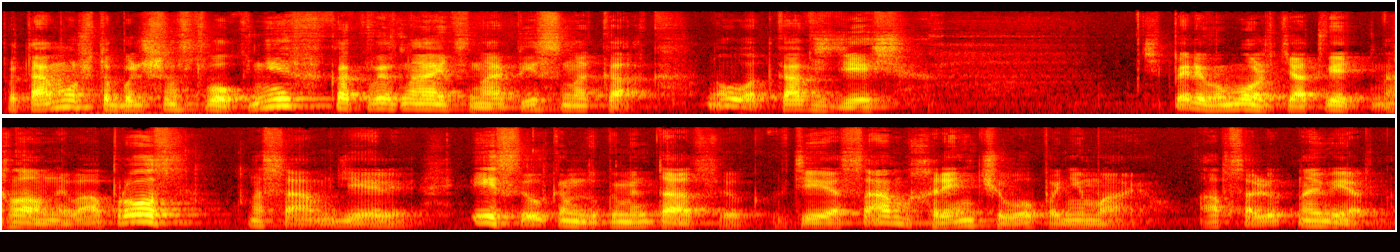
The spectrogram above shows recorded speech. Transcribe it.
Потому что большинство книг, как вы знаете, написано как. Ну вот как здесь. Теперь вы можете ответить на главный вопрос, на самом деле, и ссылка на документацию, где я сам хрен чего понимаю. Абсолютно верно.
